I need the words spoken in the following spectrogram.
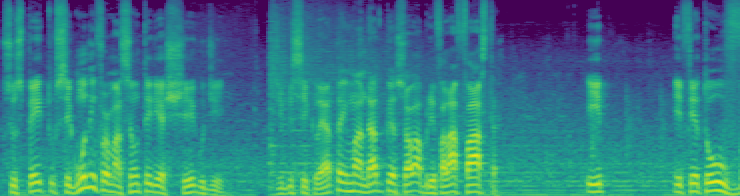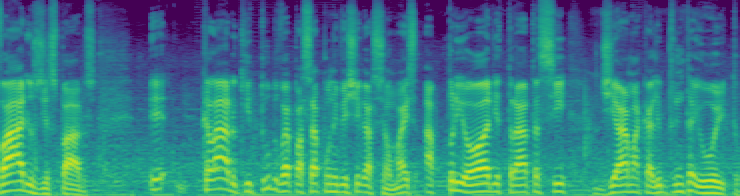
Suspeito, segundo a informação, teria chego de, de bicicleta e mandado o pessoal abrir, falar afasta. E efetuou vários disparos. E, claro que tudo vai passar por uma investigação, mas a priori trata-se de arma calibre 38.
